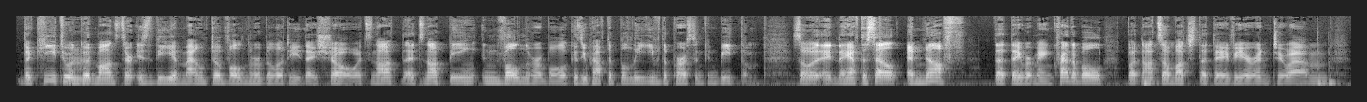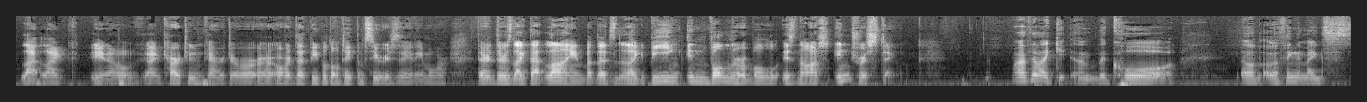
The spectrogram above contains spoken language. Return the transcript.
The key to a hmm. good monster is the amount of vulnerability they show. It's not it's not being invulnerable because you have to believe the person can beat them. So it, they have to sell enough that they remain credible, but not so much that they veer into um like like you know a cartoon character or or that people don't take them seriously anymore. There there's like that line, but that's like being invulnerable is not interesting. I feel like uh, the core, of the thing that makes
